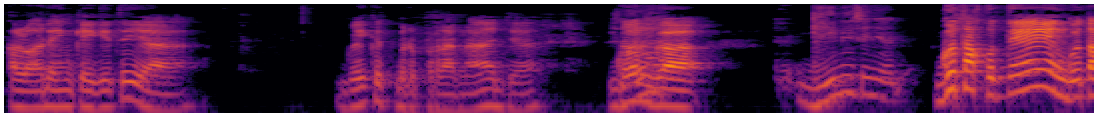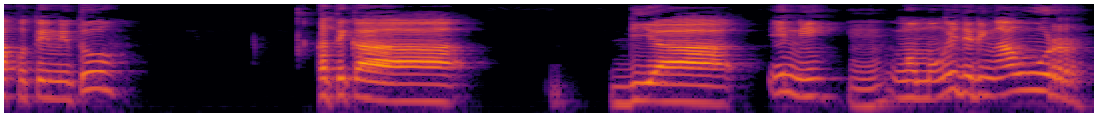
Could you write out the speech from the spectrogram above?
kalau ada yang kayak gitu ya, gue ikut berperan aja. Gue nggak, Gini sih gue takutnya yang gue takutin itu ketika dia ini Hmm. ngomongnya jadi ngawur.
